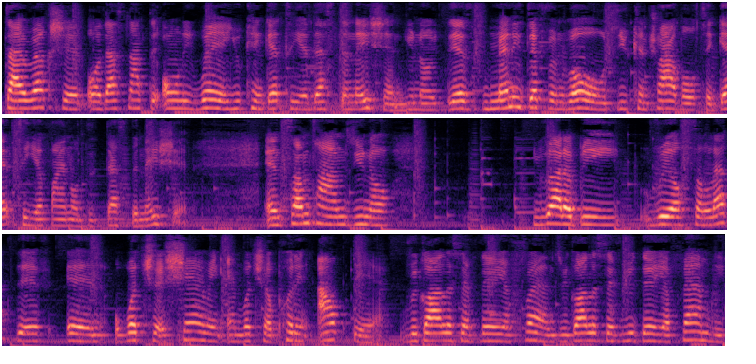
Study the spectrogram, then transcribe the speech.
direction or that's not the only way you can get to your destination. You know, there's many different roads you can travel to get to your final destination. And sometimes, you know, you got to be real selective in what you're sharing and what you're putting out there regardless if they're your friends regardless if you they're your family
